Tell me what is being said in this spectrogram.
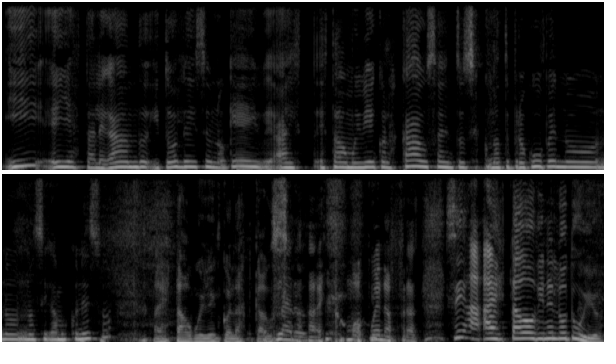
y ella está alegando y todos le dicen, ok, has estado muy bien con las causas, entonces no te preocupes, no, no, no sigamos con eso. Ha estado muy bien con las causas. Claro. Es como buena frase. Sí, ha, ha estado bien en lo tuyo.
